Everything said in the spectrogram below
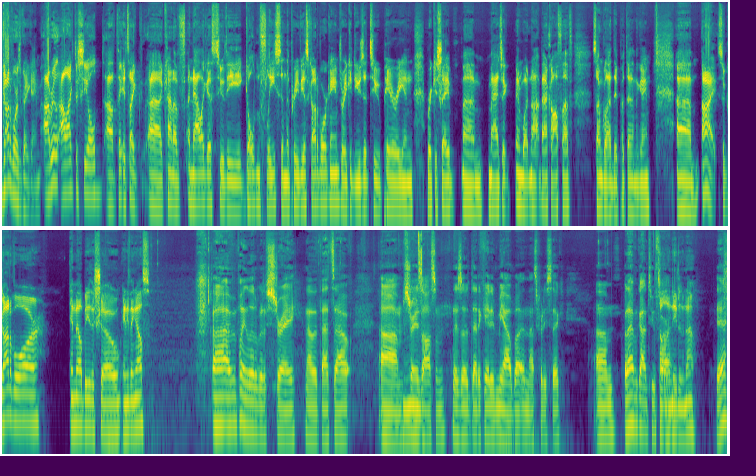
God of War is a great game. I really I like the shield. Think it's like uh, kind of analogous to the Golden Fleece in the previous God of War games, where you could use it to parry and ricochet um, magic and whatnot back off of. So I'm glad they put that in the game. Um, all right, so God of War, MLB the Show. Anything else? Uh, I've been playing a little bit of Stray now that that's out. Um, Stray Mm. is awesome. There's a dedicated meow button. That's pretty sick. Um, but I haven't gotten too That's all far. I needed to know. Yeah,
